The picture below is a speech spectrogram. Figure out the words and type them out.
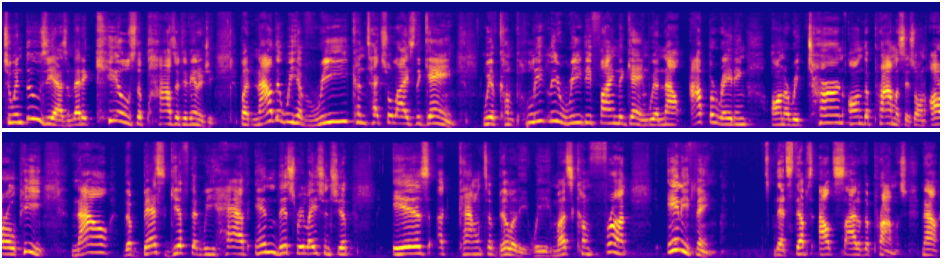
to enthusiasm, that it kills the positive energy. But now that we have recontextualized the game, we have completely redefined the game, we are now operating on a return on the promises, on ROP. Now, the best gift that we have in this relationship is accountability. We must confront anything that steps outside of the promise. Now,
